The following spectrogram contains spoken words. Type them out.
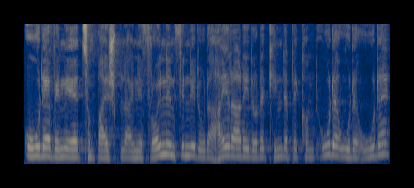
oder wenn er zum Beispiel eine Freundin findet oder heiratet oder Kinder bekommt oder, oder, oder,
